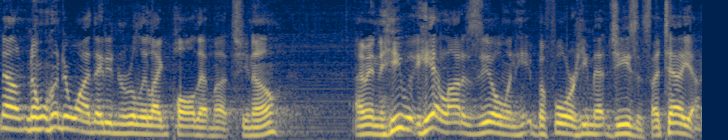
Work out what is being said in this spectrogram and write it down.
Now, no wonder why they didn't really like Paul that much, you know? I mean, he, he had a lot of zeal when he, before he met Jesus, I tell you.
